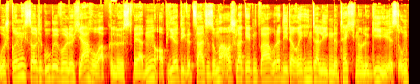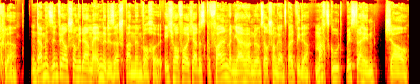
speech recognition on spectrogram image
Ursprünglich sollte Google wohl durch Yahoo abgelöst werden. Ob hier die gezahlte Summe ausschlaggebend war oder die dahinterliegende Technologie ist unklar. Damit sind wir auch schon wieder am Ende dieser spannenden Woche. Ich hoffe, euch hat es gefallen. Wenn ja, hören wir uns auch schon ganz bald wieder. Macht's gut, bis dahin, ciao.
